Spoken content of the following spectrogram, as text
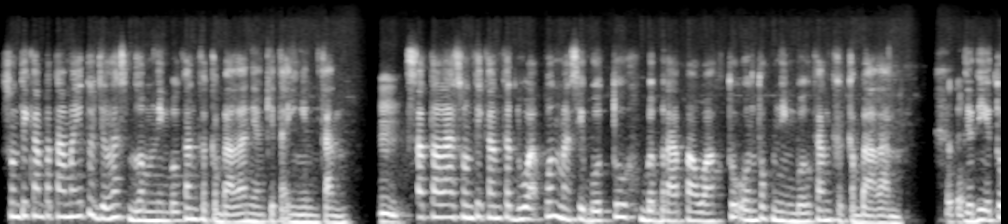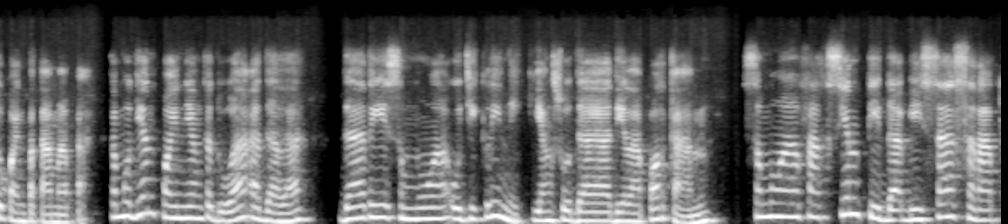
Suntikan pertama itu jelas belum menimbulkan kekebalan yang kita inginkan. Hmm. Setelah suntikan kedua pun masih butuh beberapa waktu untuk menimbulkan kekebalan. Betul. Jadi itu poin pertama, Pak. Kemudian poin yang kedua adalah dari semua uji klinik yang sudah dilaporkan, semua vaksin tidak bisa 100%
